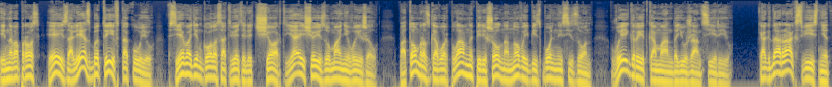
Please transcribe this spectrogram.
и на вопрос «Эй, залез бы ты в такую!» Все в один голос ответили «Черт, я еще из ума не выжил». Потом разговор плавно перешел на новый бейсбольный сезон. Выиграет команда «Южан» серию. «Когда рак свистнет,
